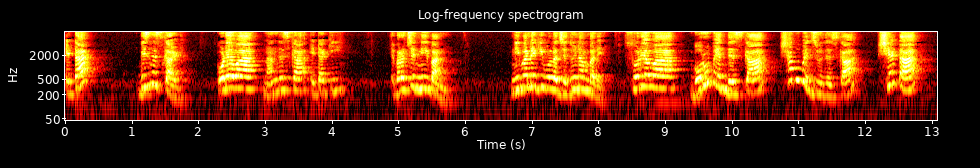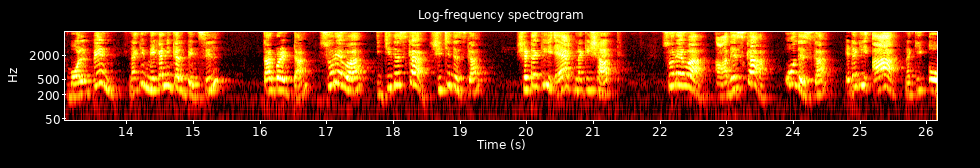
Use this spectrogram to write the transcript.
এটা বিজনেস কার্ড। কোরেওয়া নান্দেস্কা এটা কি? এবার হচ্ছে নিবান। নিবানে কি বলেছে? দুই নম্বরে, সোরেওয়া বড়ু পেন দেশকা সাপু পেন্সিল দেশকা সেটা বল পেন নাকি মেকানিক্যাল পেন্সিল তারপরেরটা সোরেওয়া ইচি দেশকা সিচি দেশকা সেটা কি এক নাকি সাত সোরেওয়া আ দেশকা ও দেশকা এটা কি আ নাকি ও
